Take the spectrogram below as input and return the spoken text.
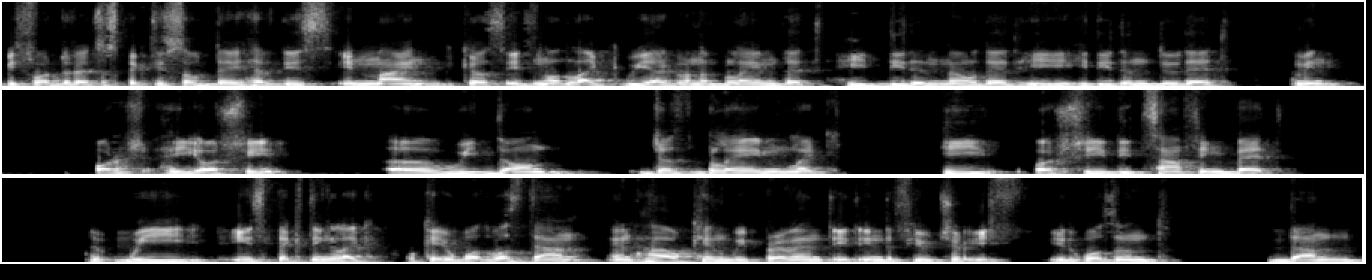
before the retrospective, so they have this in mind because it's not like we are gonna blame that he didn't know that he he didn't do that. I mean, or he or she. Uh, we don't just blame like he or she did something bad we inspecting like okay what was done and how can we prevent it in the future if it wasn't done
